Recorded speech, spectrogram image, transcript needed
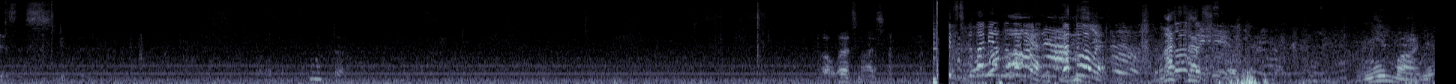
This is stupid. What the? Oh, that's nice. Фундамент на. Готовы. Настя! Внимание!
